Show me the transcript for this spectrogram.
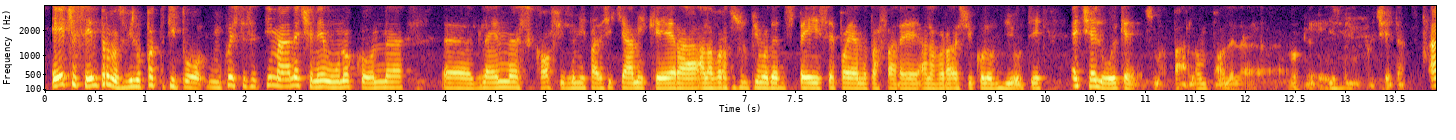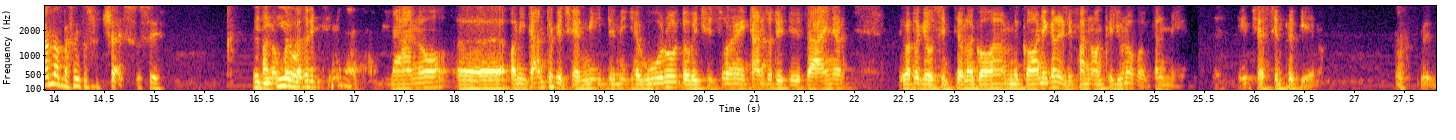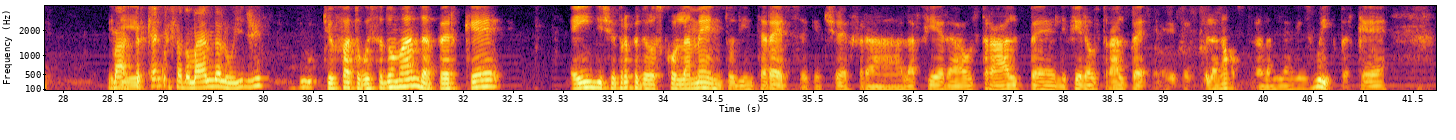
e c'è sempre uno sviluppato, tipo in queste settimane ce n'è uno con eh, Glenn Scofield, mi pare si chiami, che era, ha lavorato sul primo Dead Space e poi è andato a, fare, a lavorare sui Call of Duty. E c'è lui che insomma parla un po' del, Ok. di sviluppo, eccetera. Hanno abbastanza successo, sì. Vedi, Fanno io- qualcosa di simile a Milano, eh, ogni tanto che c'è Mid Media Guru, dove ci sono ogni tanto dei designer. Ricordo che ho sentito la Go- McGonigal e li fanno anche lì una volta al mese. E c'è sempre pieno. Ah, vedi. Ma vedi, perché questa domanda, Luigi? ti ho fatto questa domanda perché è indice proprio dello scollamento di interesse che c'è fra la fiera Oltralpe, le fiere Oltralpe e e quella nostra, la Milan Games Week, perché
